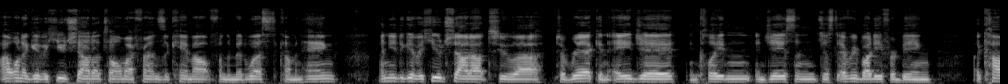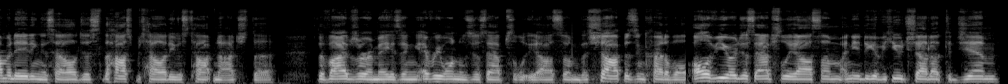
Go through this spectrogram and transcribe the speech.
I want to give a huge shout out to all my friends that came out from the Midwest to come and hang. I need to give a huge shout out to uh, to Rick and AJ and Clayton and Jason, just everybody for being accommodating as hell. Just the hospitality was top notch. The the vibes were amazing. Everyone was just absolutely awesome. The shop is incredible. All of you are just absolutely awesome. I need to give a huge shout out to Jim,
